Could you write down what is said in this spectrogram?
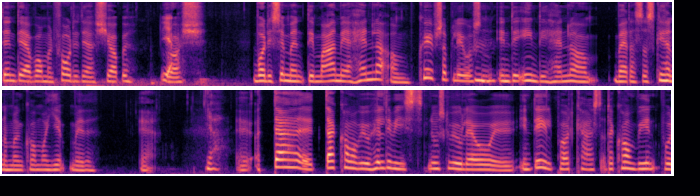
den der, hvor man får det der shoppe Ja. rush. Hvor det simpelthen, det meget mere handler om købsoplevelsen. Mm. end det egentlig handler om, hvad der så sker, når man kommer hjem med det. Ja. Ja. Øh, og der, øh, der kommer vi jo heldigvis, nu skal vi jo lave øh, en del podcast, og der kommer vi ind på,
